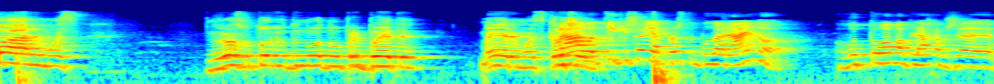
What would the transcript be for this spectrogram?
Сваримось. Ну, раз готові один одного прибити. Миримось. Коротше, Я от тільки що я просто була реально готова, бляха, вже,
